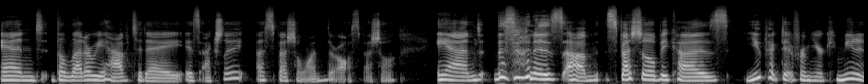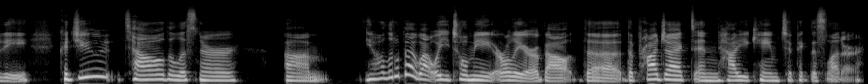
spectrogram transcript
And the letter we have today is actually a special one. They're all special. And this one is um, special because you picked it from your community. Could you tell the listener um, you know, a little bit about what you told me earlier about the the project and how you came to pick this letter.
